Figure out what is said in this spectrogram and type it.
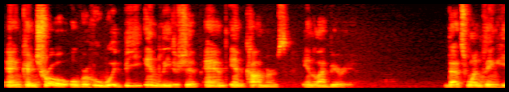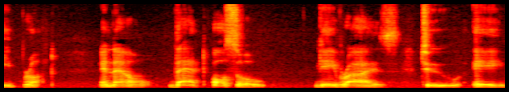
and control over who would be in leadership and in commerce in Liberia. That's one thing he brought. And now that also gave rise to a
